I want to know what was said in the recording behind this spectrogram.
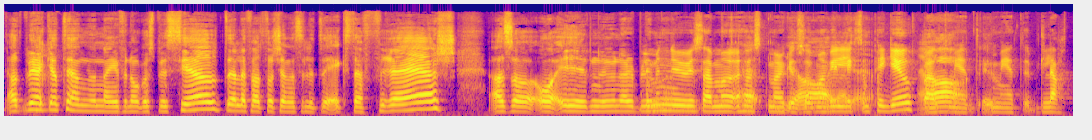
Att bleka tänderna inför något speciellt eller för att få känna sig lite extra fräsch. Alltså och i, nu när det blir... Men nu är så här höstmörkret så Ja, man vill ja, liksom ja. pigga upp Ja, allt med, med ett glatt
